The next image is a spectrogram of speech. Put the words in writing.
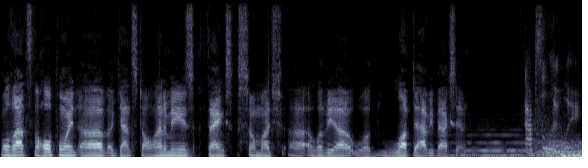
Well, that's the whole point of Against All Enemies. Thanks so much, uh, Olivia. Would love to have you back soon. Absolutely.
